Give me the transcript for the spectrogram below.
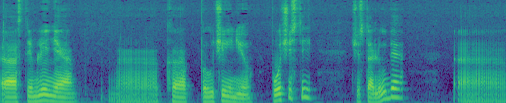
э, стремление э, к получению почестей, честолюбия, Э,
